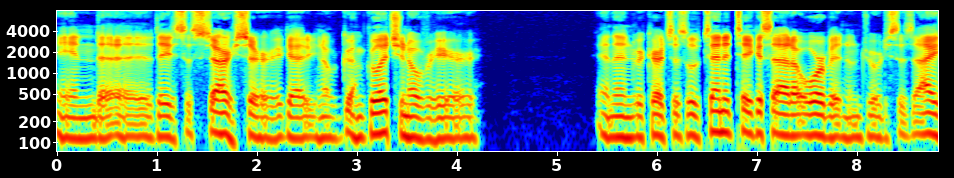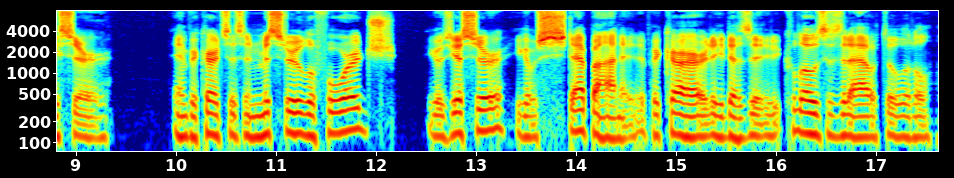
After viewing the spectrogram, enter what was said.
And uh, Data says, Sorry, sir. I got, you know, I'm glitching over here. And then Picard says, Lieutenant, take us out of orbit. And Geordi says, Aye, sir. And Picard says, And Mr. LaForge? He goes, Yes, sir. He goes, Step on it. Picard, he does it, he closes it out a little,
